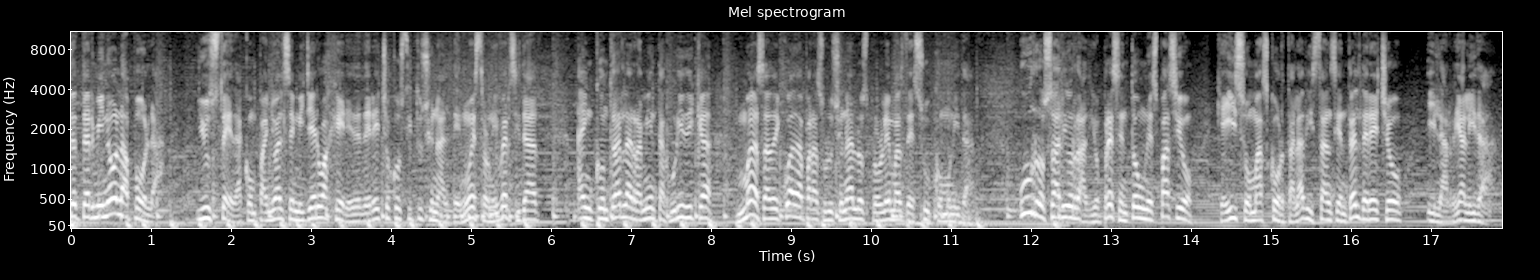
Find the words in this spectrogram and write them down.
Se terminó la pola y usted acompañó al semillero Ajere de Derecho Constitucional de nuestra universidad a encontrar la herramienta jurídica más adecuada para solucionar los problemas de su comunidad. U Rosario Radio presentó un espacio que hizo más corta la distancia entre el derecho y la realidad.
